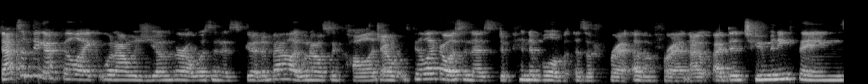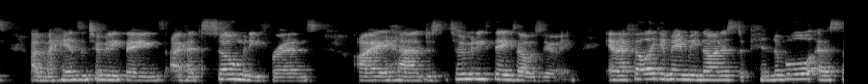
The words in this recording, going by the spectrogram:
that's something I feel like when I was younger, I wasn't as good about. Like when I was in college, I feel like I wasn't as dependable as a friend of a friend. I, I did too many things. I had my hands in too many things. I had so many friends. I had just so many things I was doing and I felt like it made me not as dependable as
